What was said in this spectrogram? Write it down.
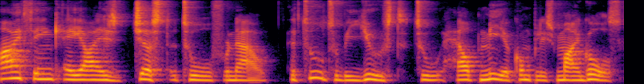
I think AI is just a tool for now, a tool to be used to help me accomplish my goals,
